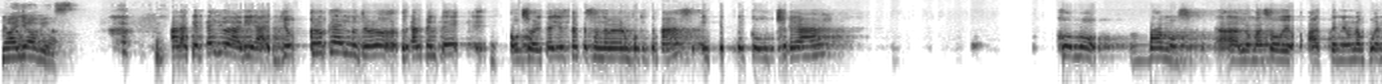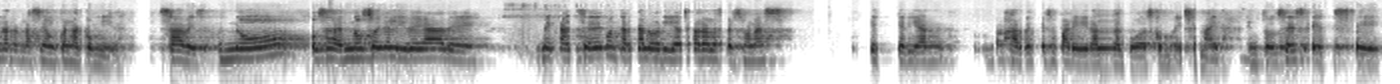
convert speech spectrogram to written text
No hay obvios. ¿Para qué te ayudaría? Yo creo que el nutriólogo realmente, o sea, ahorita ya está empezando a ver un poquito más, en que te coachea como, vamos, a lo más obvio, a tener una buena relación con la comida, ¿sabes? No, o sea, no soy de la idea de, me cansé de contar calorías para las personas que querían bajar de peso para ir a las bodas, como dice Mayra. Entonces, este,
